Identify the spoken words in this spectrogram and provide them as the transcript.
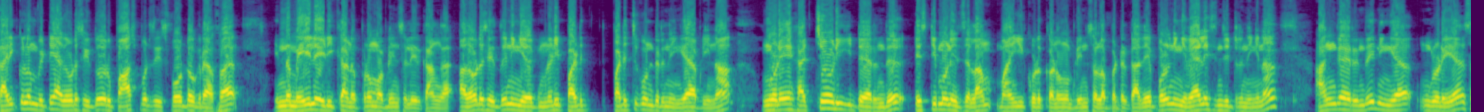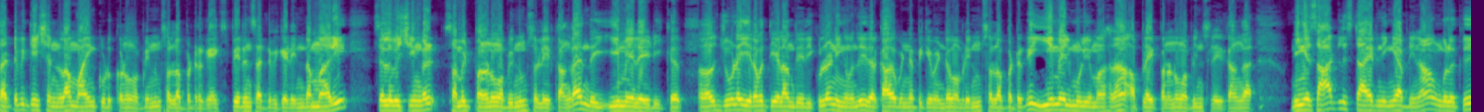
கரிக்குலம் விட்டு அதோட சேர்த்து ஒரு பாஸ்போர்ட் சைஸ் ஃபோட்டோகிராஃபை இந்த மெயில் ஐடிக்கு அனுப்புறோம் அப்படின்னு சொல்லியிருக்காங்க. அதோட சேர்த்து நீங்கள் இதுக்கு முன்னாடி படி படிச்சு கொண்டிருந்தீங்க அப்படின்னா உங்களுடைய ஹெச்ஓடி கிட்ட இருந்து டெஸ்டிமோனிஸ் எல்லாம் வாங்கி கொடுக்கணும் அப்படின்னு சொல்லப்பட்டிருக்கு. அதே போல் நீங்கள் வேலை செஞ்சுட்டு இருந்தீங்கன்னா அங்கே இருந்து நீங்கள் உங்களுடைய சர்டிஃபிகேஷன்லாம் வாங்கி கொடுக்கணும் அப்படின்னு சொல்லப்பட்டிருக்கு. எக்ஸ்பீரியன்ஸ் சர்டிஃபிகேட் இந்த மாதிரி சில விஷயங்கள் சப்மிட் பண்ணணும் அப்படின்னு சொல்லியிருக்காங்க இந்த இமெயில் ஐடிக்கு அதாவது ஜூலை இருபத்தி ஏழாம் தேதிக்குள்ளே நீங்கள் வந்து இதற்காக விண்ணப்பிக்க வேண்டும் அப்படின்னு சொல்லப்பட்டிருக்கு. இமெயில் மூலியமாக தான் அப்ளை பண்ணணும் அப்படின்னு சொல்லியிருக்காங்க. நீங்கள் ஷார்ட் லிஸ்ட் ஆயிருந்தீங்க அப்படின்னா உங்களுக்கு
